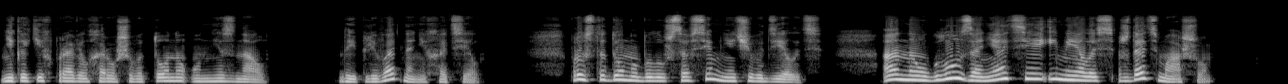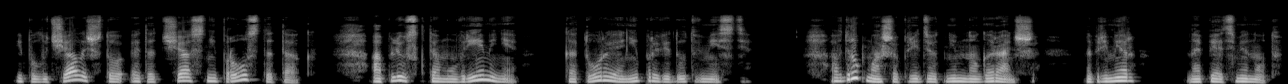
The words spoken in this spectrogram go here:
Никаких правил хорошего тона он не знал, да и плевать на них хотел. Просто дома было уж совсем нечего делать, а на углу занятие имелось — ждать Машу. И получалось, что этот час не просто так, а плюс к тому времени, которое они проведут вместе. А вдруг Маша придет немного раньше, например, на пять минут?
